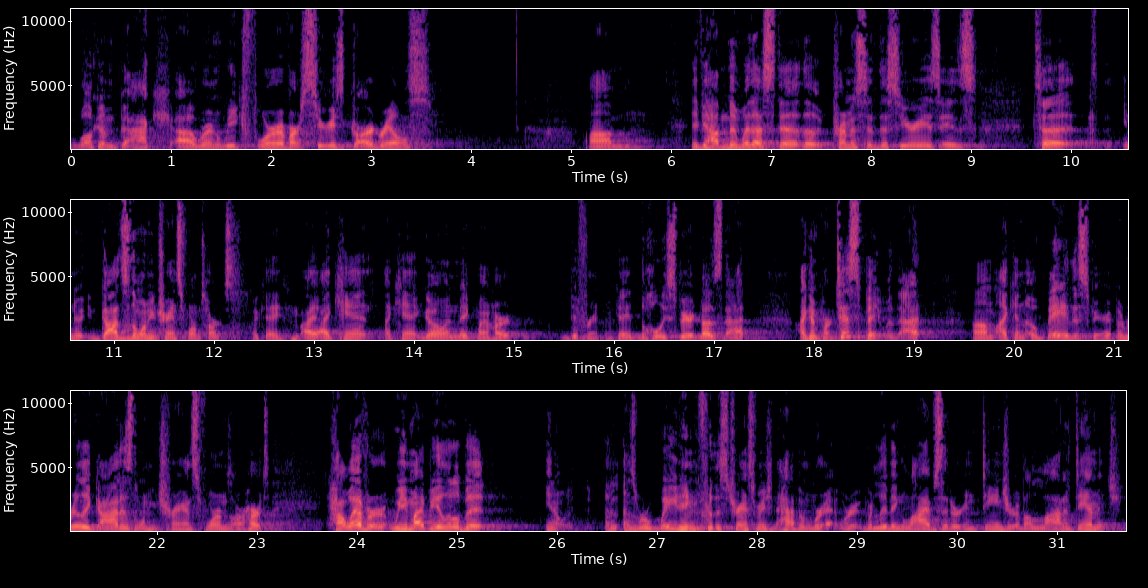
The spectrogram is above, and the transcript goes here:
Welcome back. Uh, we're in week four of our series, Guardrails. Um, if you haven't been with us, the, the premise of the series is to, you know, God's the one who transforms hearts, okay? I, I, can't, I can't go and make my heart different, okay? The Holy Spirit does that. I can participate with that. Um, I can obey the Spirit, but really God is the one who transforms our hearts. However, we might be a little bit, you know, as we're waiting for this transformation to happen, we're, we're, we're living lives that are in danger of a lot of damage.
